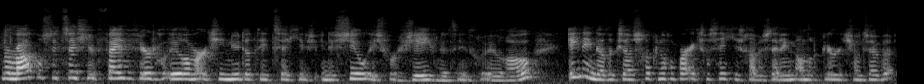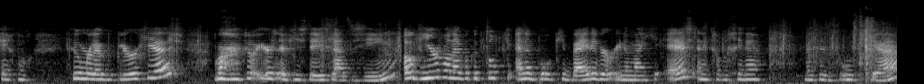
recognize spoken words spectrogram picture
Normaal kost dit setje 45 euro, maar ik zie nu dat dit setje dus in de sale is voor 27 euro. Ik denk dat ik zelfs straks nog een paar extra setjes ga bestellen in andere kleurtjes. Want ze hebben echt nog veel meer leuke kleurtjes. Maar ik zal eerst eventjes deze laten zien. Ook hiervan heb ik het topje en het broekje beide weer in een maatje S. En ik ga beginnen met dit broekje.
